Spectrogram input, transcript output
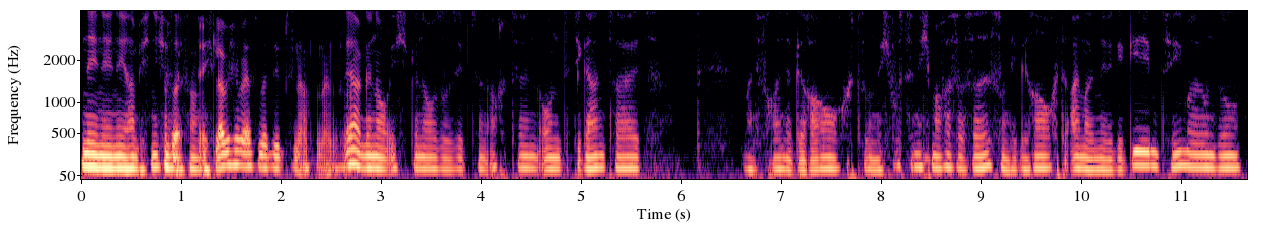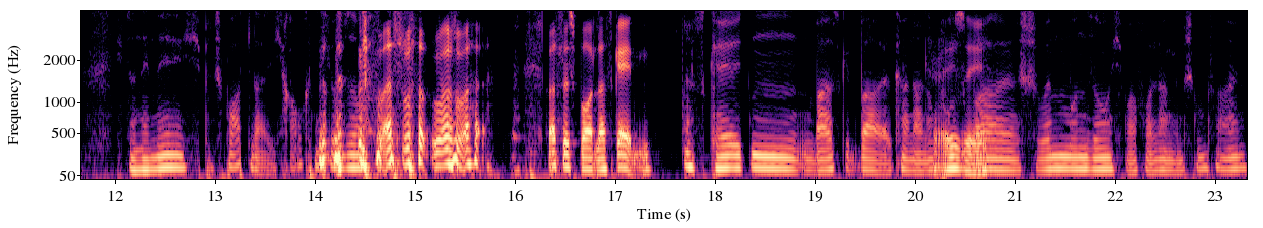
Nee, nee, nee, habe ich nicht Also, angefangen. ich glaube, ich habe erst mit 17, 18 angefangen. Ja, genau, ich genauso 17, 18 und die ganze Zeit meine Freunde geraucht und ich wusste nicht mal, was das ist und die geraucht, einmal mir gegeben, zehnmal und so. Ich so, nee, nee, ich bin Sportler, ich rauche nicht und so. Was, was, was, was, für Sportler skaten? Skaten, Basketball, keine Ahnung, Crazy. Fußball, Schwimmen und so. Ich war voll lange im Schwimmverein.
